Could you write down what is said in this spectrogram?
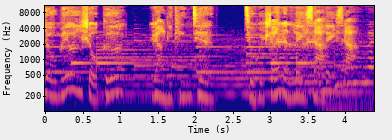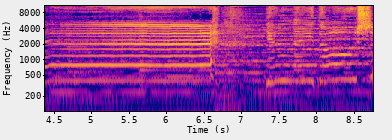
有没有一首歌让你听见就会潸然泪下？泪下。眼泪都是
